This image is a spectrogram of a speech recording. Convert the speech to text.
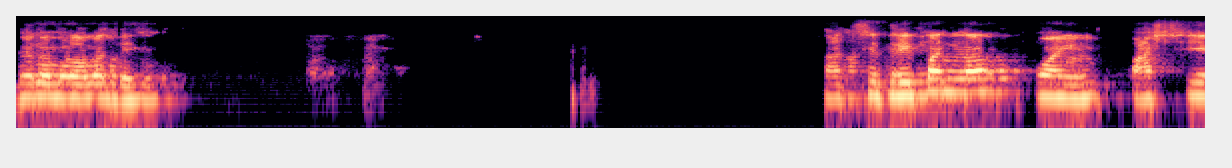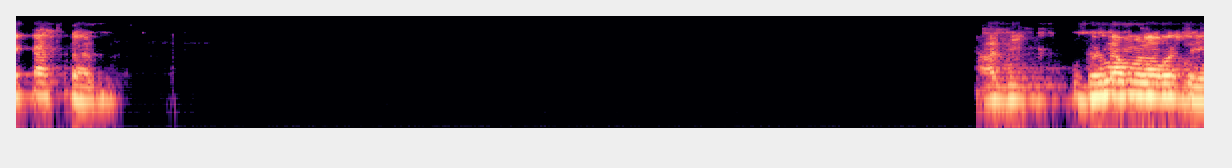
घनमुळामध्ये सातशे त्रेपन्न पॉईंट पाचशे एकाहत्तर. अधिक घनमुळामध्ये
